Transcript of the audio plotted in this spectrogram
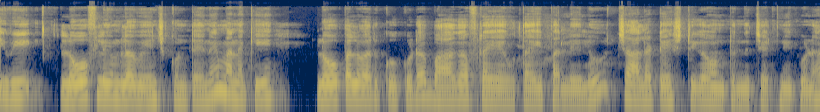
ఇవి లో ఫ్లేమ్లో వేయించుకుంటేనే మనకి లోపల వరకు కూడా బాగా ఫ్రై అవుతాయి పల్లీలు. చాలా టేస్టీగా ఉంటుంది చట్నీ కూడా.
